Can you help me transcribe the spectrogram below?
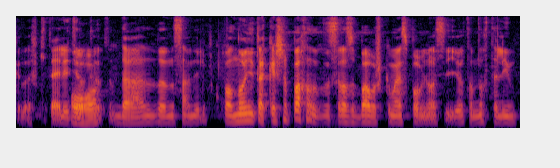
Когда в Китай летел. Ого. Да, да, на самом деле покупал. Но они так, конечно, пахнут. Сразу бабушка моя вспомнилась. Ее там нафталин.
